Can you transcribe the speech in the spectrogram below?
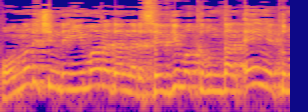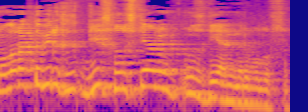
Onlar için de iman edenlere sevgi bakımından en yakın olarak da bir, biz Hristiyanız diyenleri bulursun.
